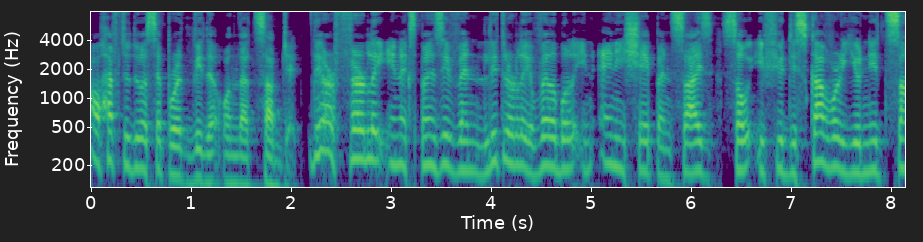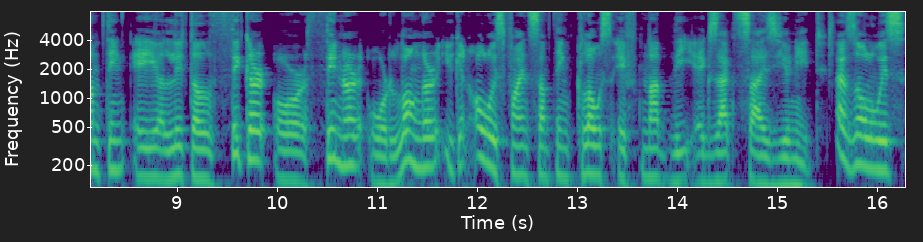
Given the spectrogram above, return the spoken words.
I'll have to do a separate video on that subject. They are fairly inexpensive and literally available in any shape and size, so if you discover you need something a little thicker or thinner or longer, you can always find something close if not the exact size you need. As always,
